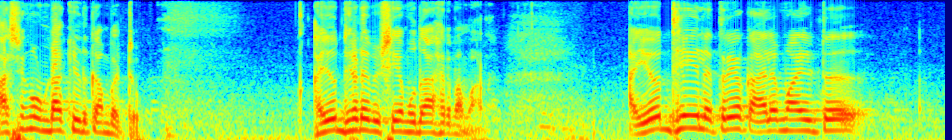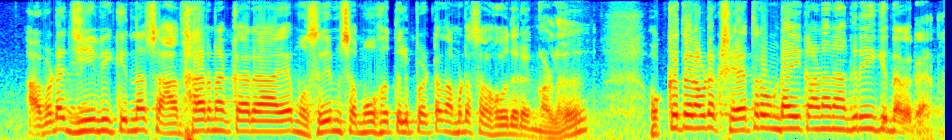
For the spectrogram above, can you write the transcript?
ആശങ്ക ഉണ്ടാക്കിയെടുക്കാൻ പറ്റും. അയോധ്യയുടെ വിഷയം ഉദാഹരണമാണ്. അയോധ്യയിൽ എത്രയോ കാലമായിട്ട് അവിടെ ജീവിക്കുന്ന സാധാരണക്കാരായ മുസ്ലിം സമൂഹത്തിൽപ്പെട്ട നമ്മുടെ സഹോദരങ്ങൾ ഒക്കെ തന്നെ അവിടെ ക്ഷേത്രം ഉണ്ടായി കാണാൻ ആഗ്രഹിക്കുന്നവരാണ്.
